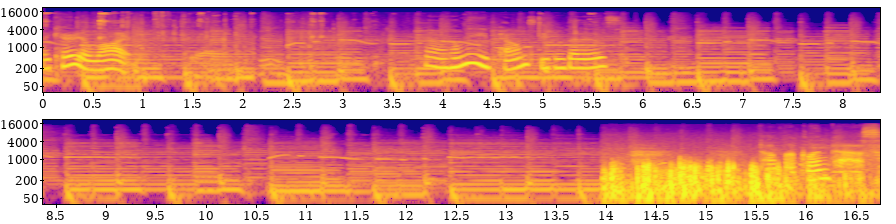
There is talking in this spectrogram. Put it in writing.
They carry a lot. Yeah, how many pounds do you think that is? Top of Glen Pass.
